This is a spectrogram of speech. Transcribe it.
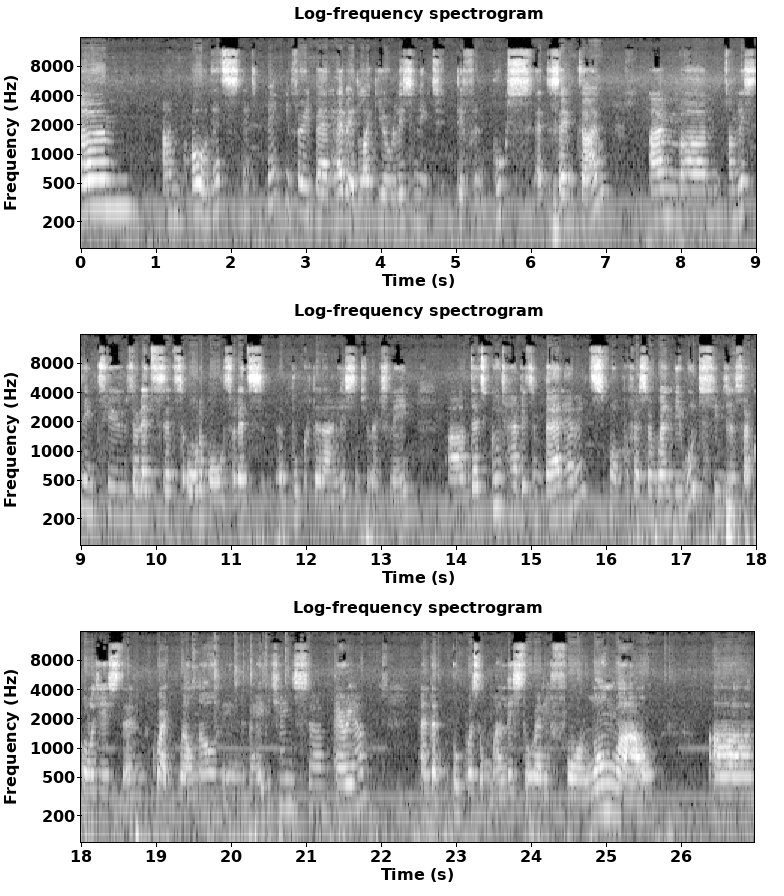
Um, um, oh, that's that's maybe a very bad habit. Like you're listening to different books at the same time. I'm um, I'm listening to so that's that's Audible. So that's a book that I listen to actually. Um, that's Good Habits and Bad Habits from Professor Wendy Woods. She's a psychologist and quite well known in the behavior change um, area. And that book was on my list already for a long while. Um,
